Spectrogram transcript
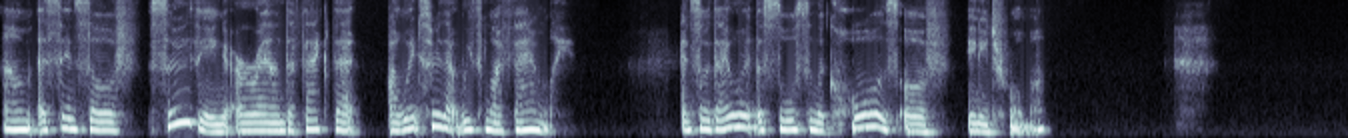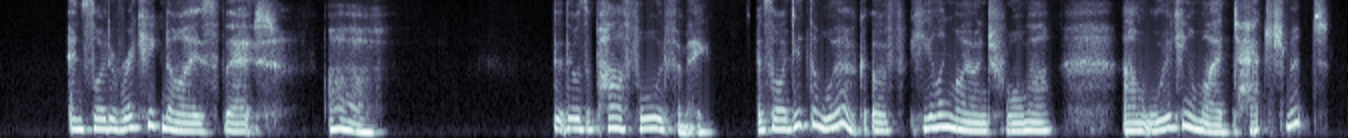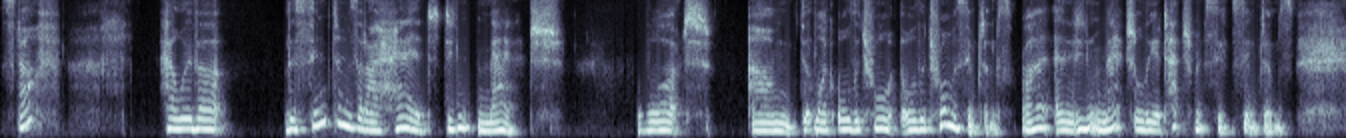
um, a sense of soothing around the fact that I went through that with my family. And so they weren't the source and the cause of any trauma. And so to recognize that, oh, that there was a path forward for me. And so I did the work of healing my own trauma, um, working on my attachment stuff. However, the symptoms that I had didn't match what um, like all the trauma, all the trauma symptoms, right? And it didn't match all the attachment sy- symptoms.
